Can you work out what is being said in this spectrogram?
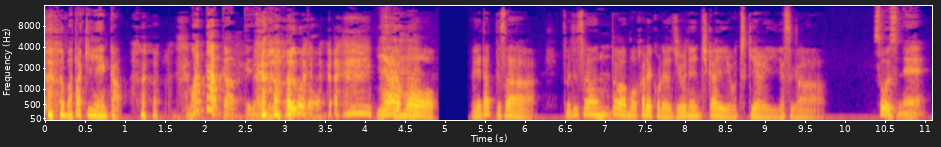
また禁煙か。またかって何？どういうこと？いや、もう、え、だってさ、辻さんとはもうかれこれ10年近いお付き合いですが、そうですね。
